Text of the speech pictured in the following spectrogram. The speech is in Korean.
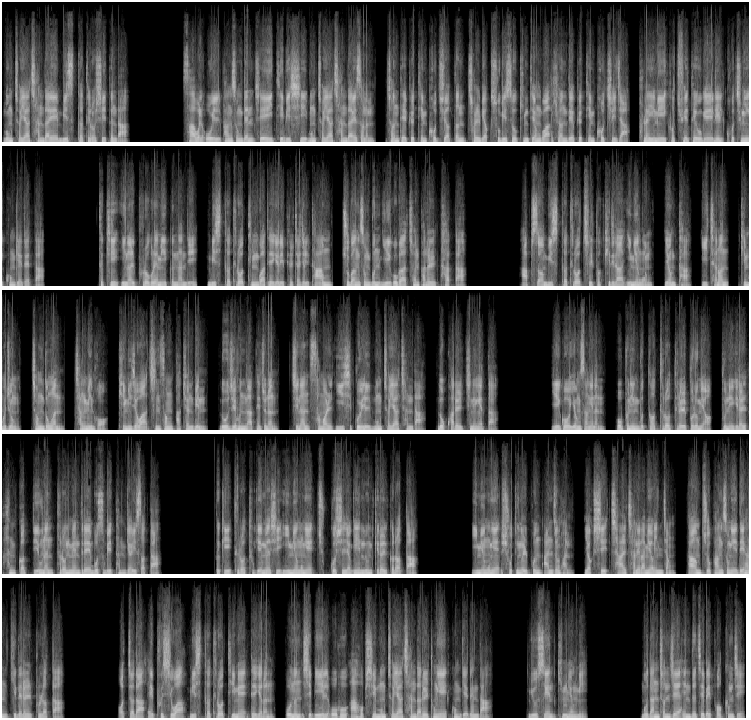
뭉쳐야 찬다의 미스터 트롯이 뜬다. 4월 5일 방송된 JTBC 뭉쳐야 찬다에서는 전 대표팀 코치였던 철벽 수비수 김태형과 현 대표팀 코치이자 플레이메이커 최대욱의 일일 코칭이 공개됐다. 특히 이날 프로그램이 끝난 뒤 미스터 트롯 팀과 대결이 펼쳐질 다음 주방송분 예고가 전파를 탔다. 앞서 미스터 트롯 7터킬이라 임영웅, 영탁, 이찬원, 김호중, 정동원, 장민호, 김희재와 진성 박현빈, 노지훈 나태주는 지난 3월 29일 뭉쳐야 찬다 녹화를 진행했다. 예고 영상에는 오프닝부터 트로트를 부르며 분위기를 한껏 띄우는 트롯맨들의 모습이 담겨 있었다. 특히 트로트계 메시 이명웅의 축구 실력이 눈길을 끌었다. 이명웅의 슈팅을 본 안정환 역시 잘 차내라며 인정, 다음 주 방송에 대한 기대를 불렀다. 어쩌다 FC와 미스터 트롯 팀의 대결은 오는 12일 오후 9시 뭉쳐야 찬다를 통해 공개된다. 뉴스엔 김명미 무단 전제 앤드 재배포 금지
